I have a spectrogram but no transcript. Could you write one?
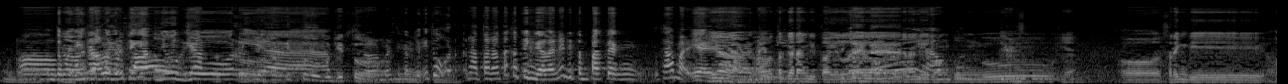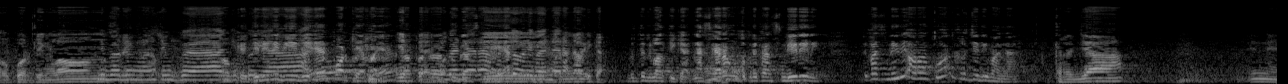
mungkin- eh, Untuk benar-benar selalu bersikap tahu, jujur, ya, iya. Begitu, begitu. Bersikap jujur. Itu rata-rata ketinggalannya di tempat yang sama ya? Iya, kalau terkadang di toilet, Di toilet. terkadang di Ya ruang tunggu, ya. Oh, sering di oh, boarding lounge. Di boarding lounge di- juga Oke, gitu jadi ya. ini di, di Aduh. airport ya Pak ya? Iya, Atau, di eh, bandara, tugasnya ya? betul, di bandara. Betul di Maltiga. Nah sekarang untuk Rifan sendiri nih. Rifan sendiri orang tua kerja di mana? Kerja ini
